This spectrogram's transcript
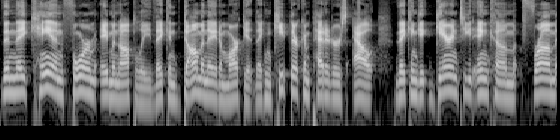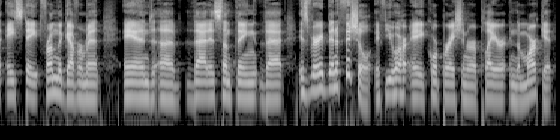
then they can form a monopoly. They can dominate a market. They can keep their competitors out. They can get guaranteed income from a state, from the government. And uh, that is something that is very beneficial if you are a corporation or a player in the market.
